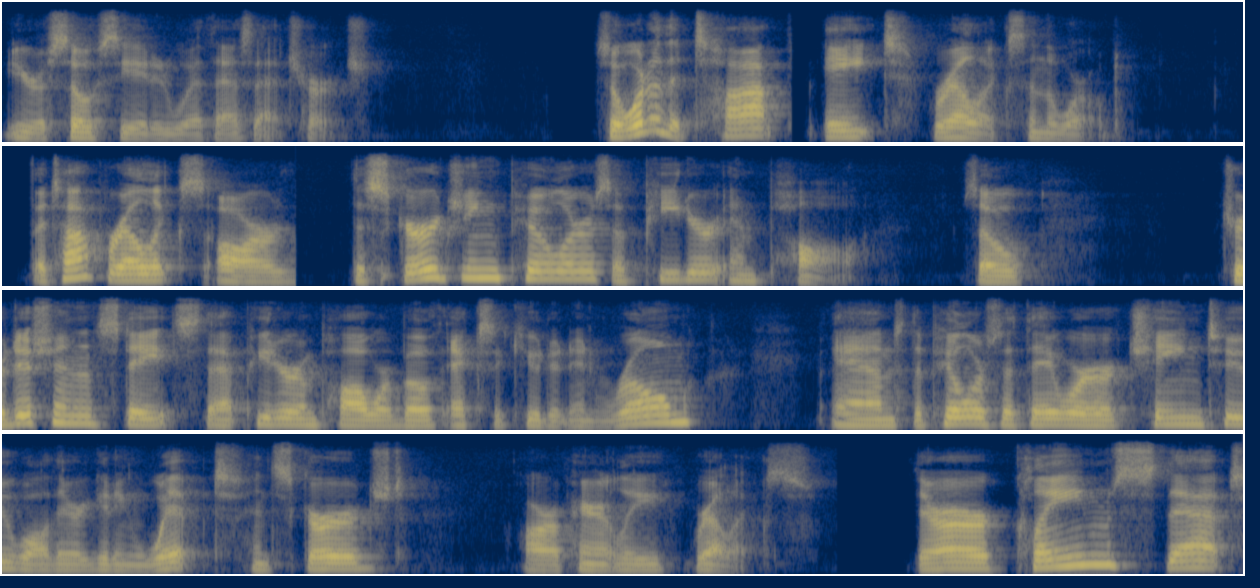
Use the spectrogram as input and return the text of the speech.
you're associated with as that church. So, what are the top eight relics in the world? The top relics are the scourging pillars of Peter and Paul. So, tradition states that Peter and Paul were both executed in Rome, And the pillars that they were chained to while they were getting whipped and scourged are apparently relics. There are claims that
